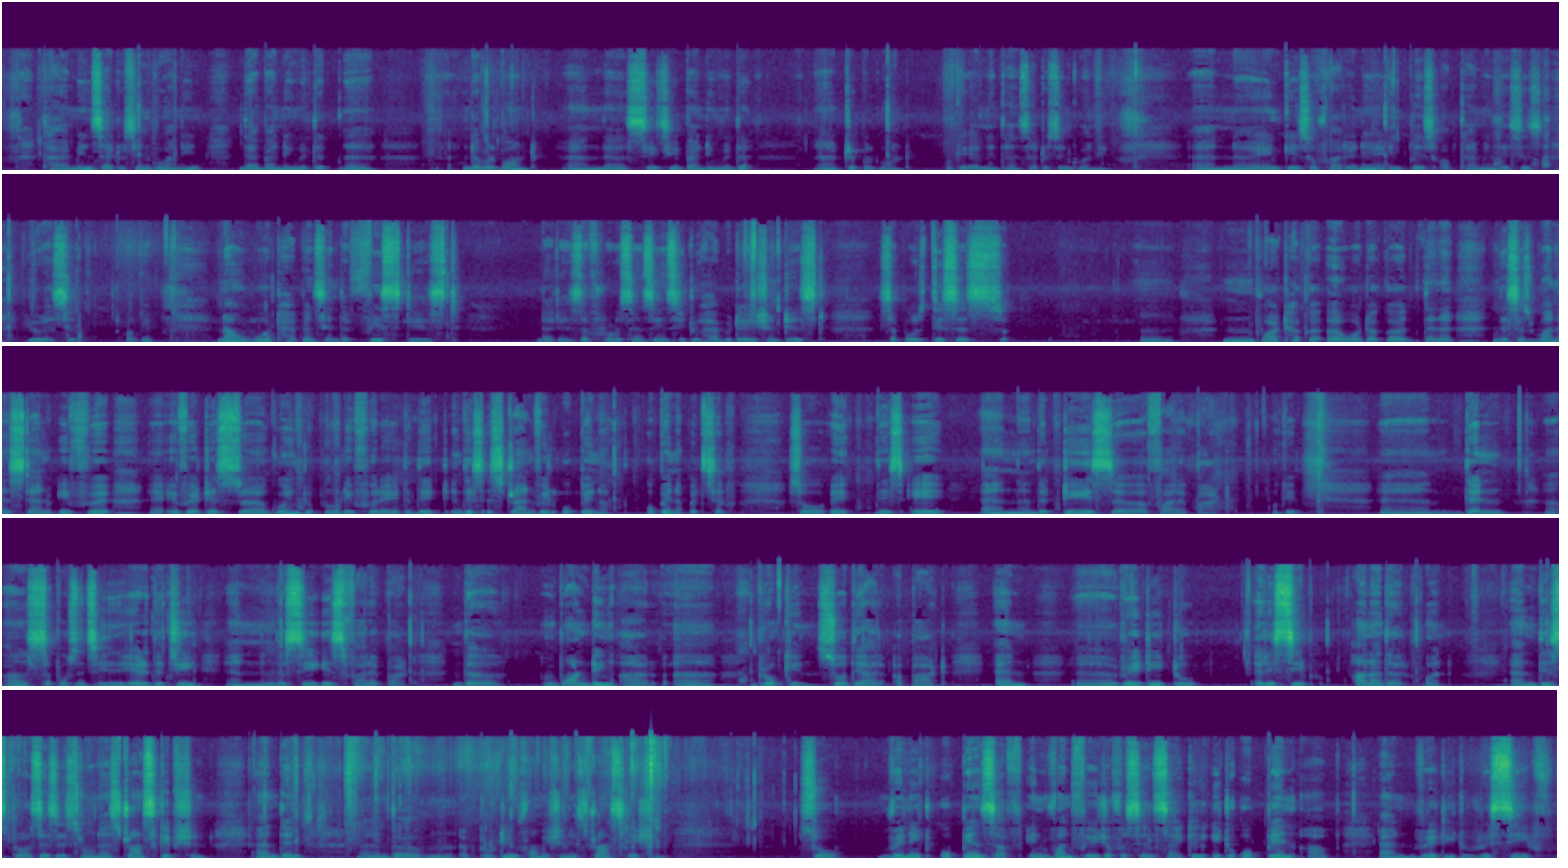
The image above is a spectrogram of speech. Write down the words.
thymine cytosine guanine. They are binding with the uh, double bond and CG binding with the uh, triple bond. Okay adenine thymine cytosine guanine. And uh, in case of RNA in place of thymine this is uracil okay. Now what happens in the fish test that is the fluorescence in situ hybridization test. Suppose this is um, what occur, uh, what occurred then uh, this is one strand. If uh, if it is uh, going to proliferate this strand will open up open up itself. So this a and the t is uh, far apart. Okay? And then uh, suppose G, here the G and the C is far apart. The bonding are uh, broken so they are apart. And uh, ready to receive another one. And this process is known as transcription. And then uh, the um, protein formation is translation. So when it opens up in one phase of a cell cycle it open up and ready to receive.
